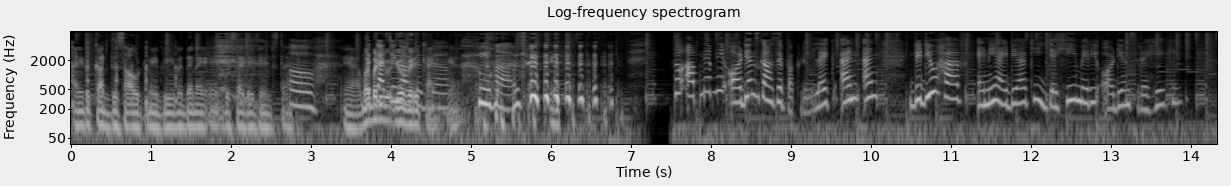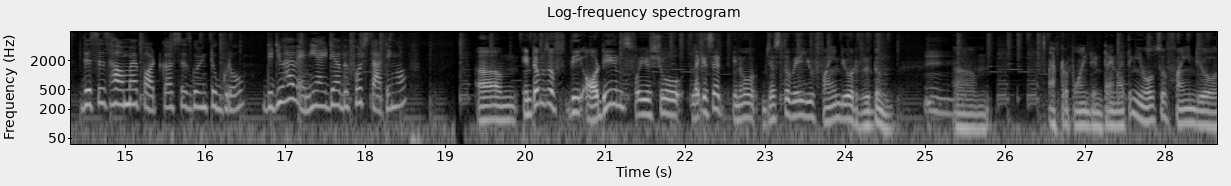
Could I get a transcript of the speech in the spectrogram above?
I need to cut this out maybe, but then I, I decide against that. Oh, yeah, the but but you, cutting you're out very of kind. the Yeah. hoo-has. तो आपने अपनी ऑडियंस कहाँ से पकड़ी like and and did you have any idea कि यही मेरी ऑडियंस रहेगी this is how my podcast is going to grow did you have any idea before starting off Um, in terms of the audience for your show, like I said, you know, just the way you find your rhythm um, after a point in time, I think you also find your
